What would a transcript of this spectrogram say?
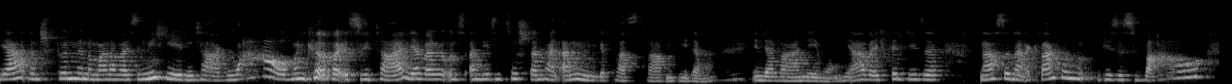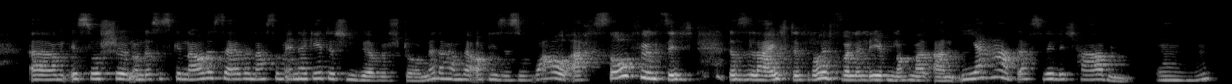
ja, dann spüren wir normalerweise nicht jeden Tag, wow, mein Körper ist vital, ja, weil wir uns an diesen Zustand halt angepasst haben wieder in der Wahrnehmung. Ja, aber ich finde diese, nach so einer Erkrankung, dieses Wow, ähm, ist so schön. Und das ist genau dasselbe nach so einem energetischen Wirbelsturm. Ne? Da haben wir auch dieses Wow, ach, so fühlt sich das leichte, freudvolle Leben nochmal an. Ja, das will ich haben. Mhm.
